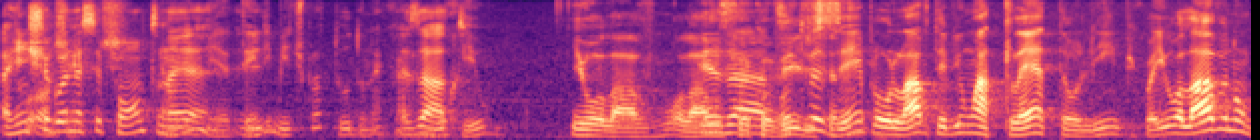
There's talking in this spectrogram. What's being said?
A gente Pô, chegou gente, nesse ponto, né? Limite, tem limite para tudo, né, cara? Exato. Morreu. E o Olavo? O Olavo Exato. foi Covid? Outro exemplo, o Olavo teve um atleta olímpico. Aí o Olavo não.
